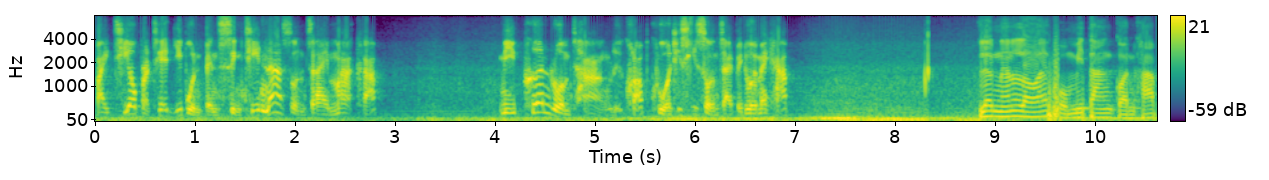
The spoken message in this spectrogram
ไปเที่ยวประเทศญี่ปุ่นเป็นสิ่งที่น่าสนใจมากครับ มีเพื่อนร่วมทางหรือครอบครัวที่สนใจไปด้วยไหมครับ เรื่องนั้นรอให้ผมมีตังก่อนครับ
